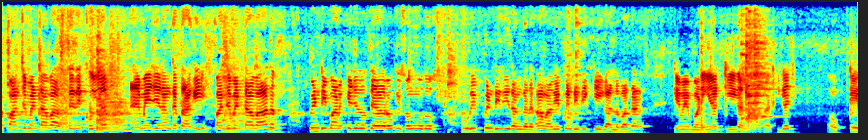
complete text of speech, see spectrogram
ਆ 5 ਮਿੰਟਾਂ ਵਾਸਤੇ ਦੇਖੋ ਜੀ ਆਹ ਐਵੇਂ ਜੇ ਰੰਗਤ ਆ ਗਈ 5 ਮਿੰਟਾਂ ਬਾਅਦ ਭਿੰਡੀ ਬਣ ਕੇ ਜਦੋਂ ਤਿਆਰ ਹੋ ਗਈ, ਤੁਹਾਨੂੰ ਉਦੋਂ ਪੂਰੀ ਭਿੰਡੀ ਦੀ ਰੰਗ ਦਿਖਾਵਾਂਗੇ, ਭਿੰਡੀ ਦੀ ਕੀ ਗੱਲਬਾਤ ਹੈ ਕਿਵੇਂ ਬਣੀ ਆ, ਕੀ ਗੱਲਬਾਤ ਆ, ਠੀਕ ਹੈ ਜੀ? ਓਕੇ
